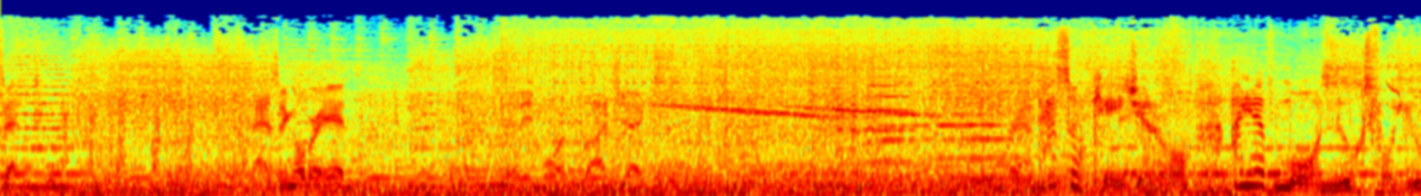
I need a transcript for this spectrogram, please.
set. Passing overhead. Any more projects? That's okay, General. I have more nukes for you.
